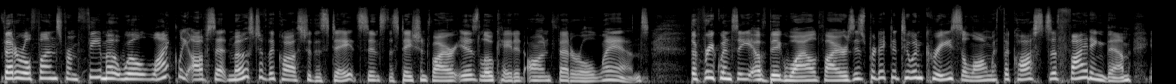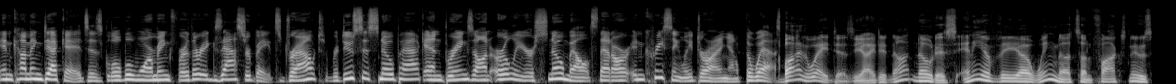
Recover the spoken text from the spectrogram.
Federal funds from FEMA will likely offset most of the cost to the state since the station fire is located on federal lands. The frequency of big wildfires is predicted to increase along with the costs of fighting them in coming decades as global warming further exacerbates drought, reduces snowpack, and brings on earlier snowmelts that are increasingly drying out the West. By the way, Desi, I did not notice any of the uh, wingnuts on Fox News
